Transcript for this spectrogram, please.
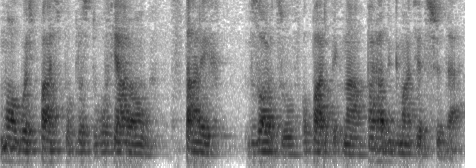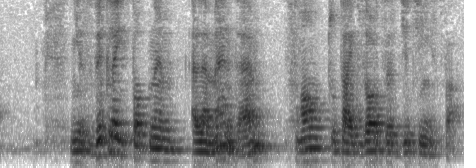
mogłeś paść po prostu ofiarą starych wzorców opartych na paradygmacie 3D. Niezwykle istotnym elementem są tutaj wzorce z dzieciństwa.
